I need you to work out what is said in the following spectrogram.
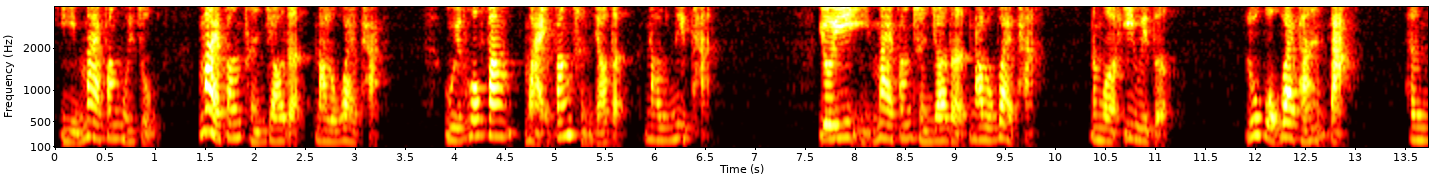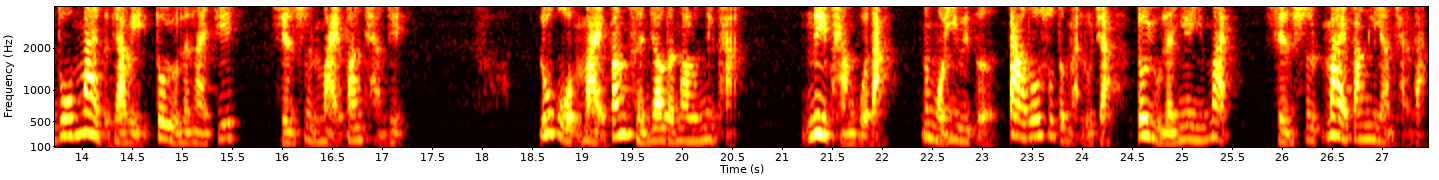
以卖方为主，卖方成交的纳入外盘，委托方买方成交的纳入内盘。由于以卖方成交的纳入外盘，那么意味着，如果外盘很大，很多卖的价位都有人来接，显示买方强劲。如果买方成交的纳入内盘，内盘过大。那么意味着大多数的买入价都有人愿意卖，显示卖方力量强大。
